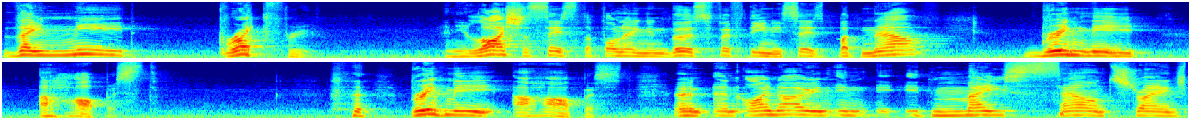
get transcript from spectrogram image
They need breakthrough. And Elisha says the following in verse 15 he says, But now Bring me a harpist. Bring me a harpist. And, and I know in, in, it may sound strange,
